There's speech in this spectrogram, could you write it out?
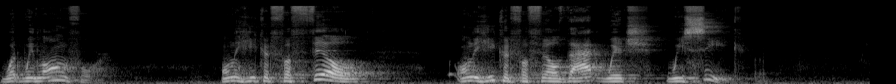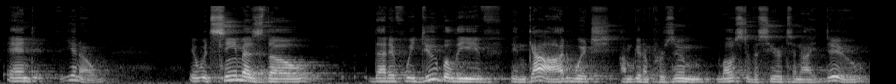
what we long for. Only He could fulfill, only He could fulfill that which we seek. And, you know, it would seem as though that if we do believe in God, which I'm going to presume most of us here tonight do,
